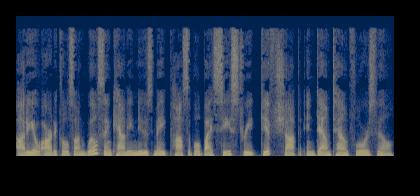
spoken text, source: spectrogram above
Audio articles on Wilson County News made possible by C Street Gift Shop in downtown Floresville.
